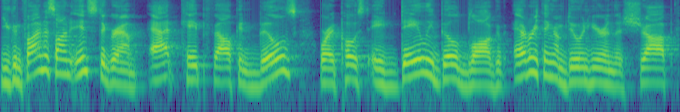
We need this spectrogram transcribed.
You can find us on Instagram at Cape Falcon Builds, where I post a daily build blog of everything I'm doing here in the shop,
